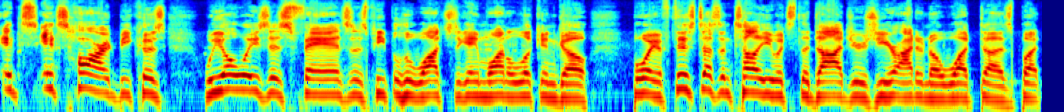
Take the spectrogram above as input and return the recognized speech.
it's it's hard because we always, as fans and as people who watch the game, want to look and go, boy, if this doesn't tell you it's the Dodgers' year, I don't know what does. But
